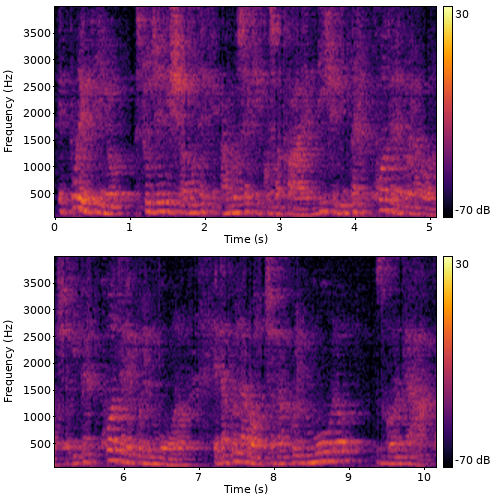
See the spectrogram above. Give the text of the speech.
Eppure Dio suggerisce a Mosè, che, a Mosè che cosa fare, dice di percuotere quella roccia, di percuotere quel muro e da quella roccia, da quel muro sgorga acqua.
